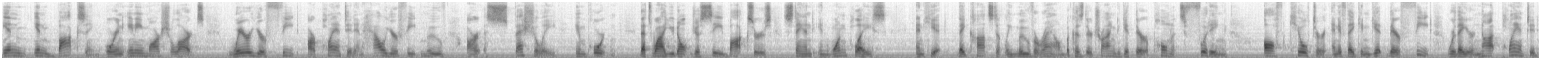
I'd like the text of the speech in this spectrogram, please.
In, in boxing or in any martial arts, where your feet are planted and how your feet move are especially important. That's why you don't just see boxers stand in one place and hit. They constantly move around because they're trying to get their opponent's footing off kilter. And if they can get their feet where they are not planted,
